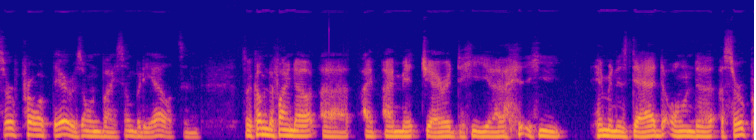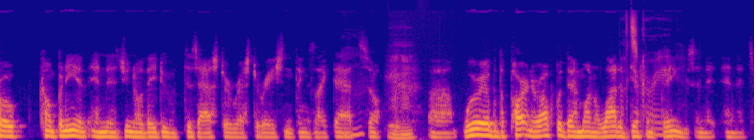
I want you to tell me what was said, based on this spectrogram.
"ServPro up there is owned by somebody else." And so come to find out, uh, I, I met Jared. He uh, he him and his dad owned a, a Servpro company, and, and as you know, they do disaster restoration things like that. Mhm. So Mhm. uh, we were able to partner up with them on a lot of That's different great. things, and it, and it's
